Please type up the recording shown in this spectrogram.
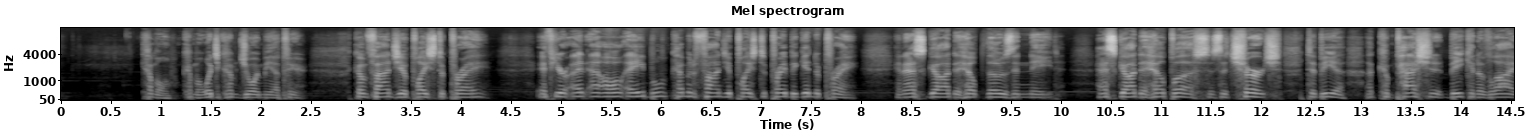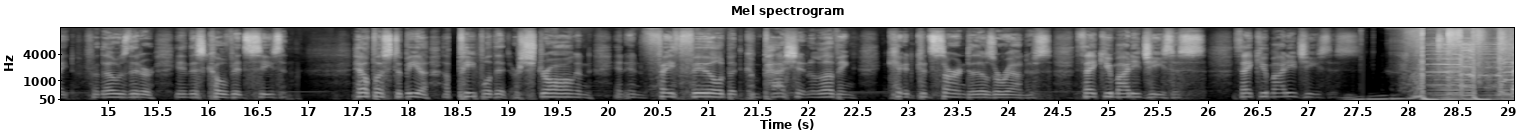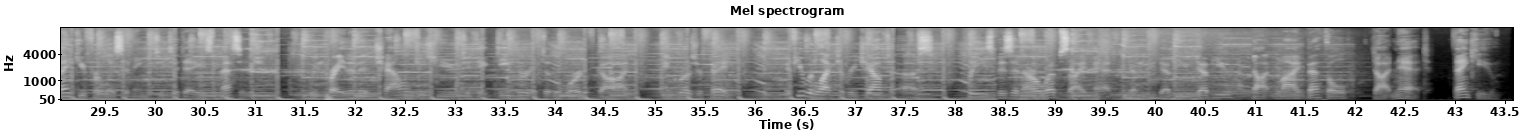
Come on, come on. Would you come join me up here? Come find you a place to pray. If you're at all able, come and find you a place to pray. Begin to pray and ask God to help those in need. Ask God to help us as a church to be a, a compassionate beacon of light for those that are in this COVID season. Help us to be a, a people that are strong and, and, and faith filled, but compassionate and loving and concerned to those around us. Thank you, mighty Jesus. Thank you, mighty Jesus. Thank you for listening to today's message. We pray that it challenges you to dig deeper into the Word of God and grows your faith. If you would like to reach out to us, please visit our website at www.mybethel.net. Thank you.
